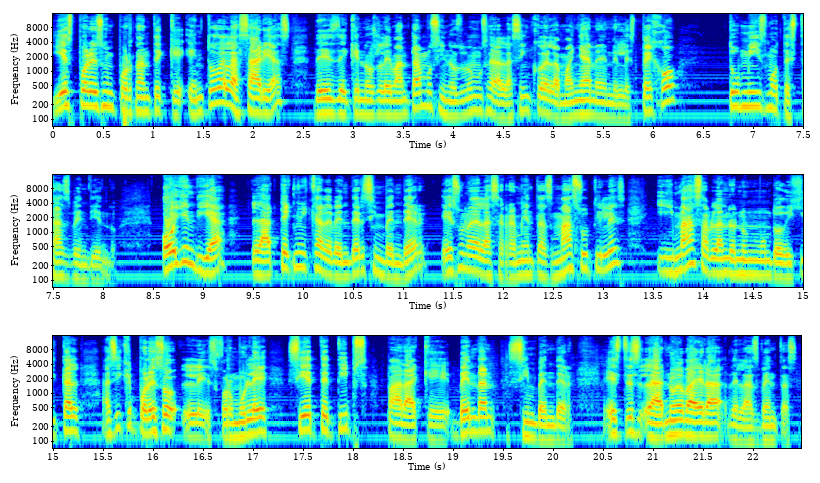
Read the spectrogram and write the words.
Y es por eso importante que en todas las áreas, desde que nos levantamos y nos vemos a las 5 de la mañana en el espejo, tú mismo te estás vendiendo. Hoy en día, la técnica de vender sin vender es una de las herramientas más útiles y más hablando en un mundo digital. Así que por eso les formulé siete tips para que vendan sin vender. Esta es la nueva era de las ventas.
